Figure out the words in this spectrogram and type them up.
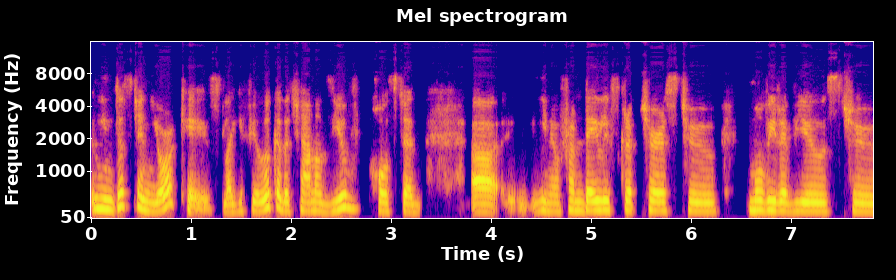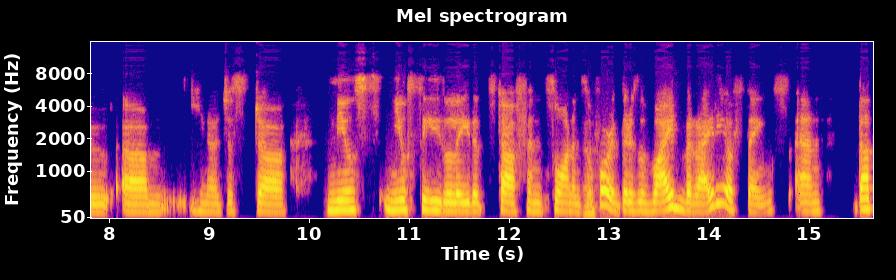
i mean just in your case like if you look at the channels you've hosted uh, you know from daily scriptures to movie reviews to um, you know just uh, news newsy related stuff and so on and so forth there's a wide variety of things. And that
